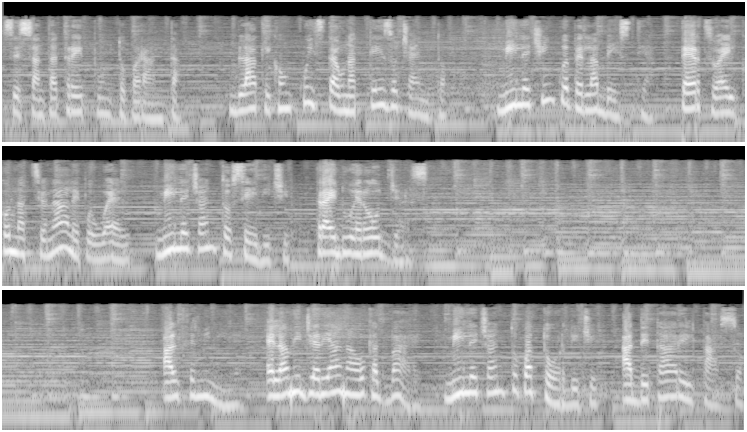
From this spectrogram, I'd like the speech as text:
63.40. Blake conquista un atteso 100. 1005 per la bestia, terzo è il connazionale Powell, 1116 tra i due Rogers. Al femminile, è la nigeriana Okadbare, 1114, a dettare il passo.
